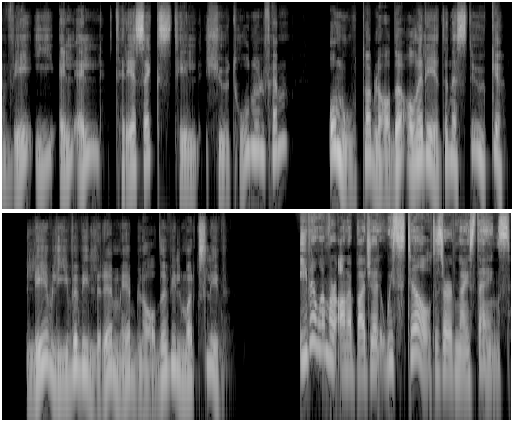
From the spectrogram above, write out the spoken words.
VILL36 til 2205 og motta bladet allerede neste uke. Lev livet villere med bladet Villmarksliv. Even when we're on a budget, we still deserve nice things.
